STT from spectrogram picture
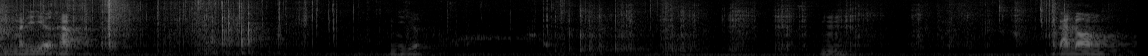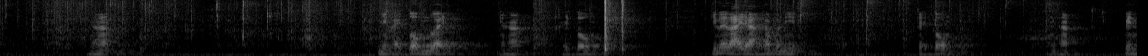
กินมันเยอะๆครับมันเยอะอืมผักกาดดองนะฮะ มีไข่ต้มด้วยนะฮะไข่ต้ม กินได้หลายอย่างครับวันนี้ไก่ต้มนะฮะเป็น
